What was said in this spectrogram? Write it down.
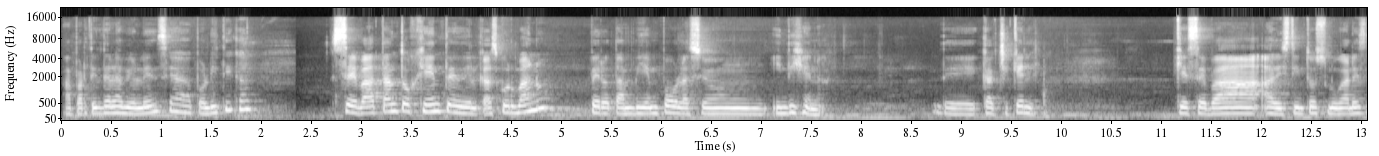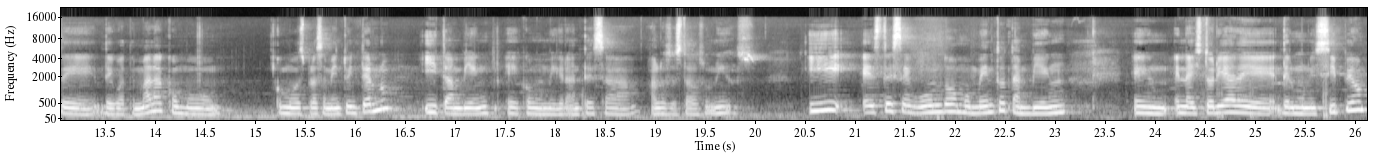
A partir de la violencia política, se va tanto gente del casco urbano, pero también población indígena de Cachiquel que se va a distintos lugares de, Guatemala como, como, desplazamiento interno y también eh, como migrantes a, los Estados Unidos. Y este segundo momento también en, la historia del municipio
